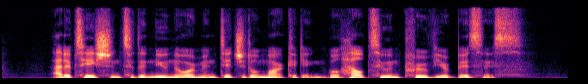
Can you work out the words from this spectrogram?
Adaptation to the new norm in digital marketing will help to improve your business.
